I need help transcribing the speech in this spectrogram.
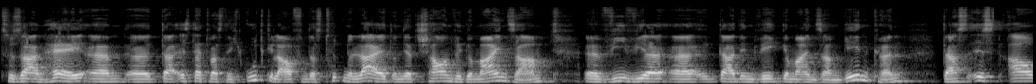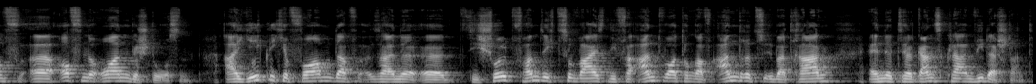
zu sagen, hey, ähm, äh, da ist etwas nicht gut gelaufen, das tut mir leid und jetzt schauen wir gemeinsam, äh, wie wir äh, da den Weg gemeinsam gehen können, das ist auf äh, offene Ohren gestoßen. Ah, jegliche Form, seine, äh, die Schuld von sich zu weisen, die Verantwortung auf andere zu übertragen, endete ganz klar im Widerstand.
